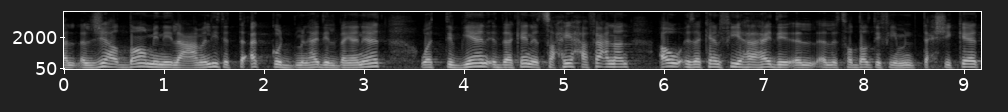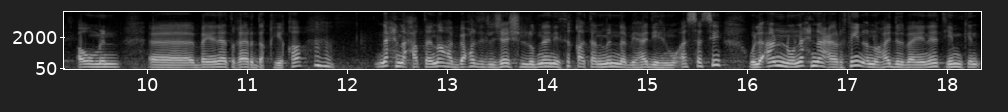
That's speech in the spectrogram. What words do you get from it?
الجهة الضامنة لعملية التأكد من هذه البيانات والتبيان إذا كانت صحيحة فعلا أو إذا كان فيها هذه اللي تفضلتي فيه من تحشيكات أو من آه، بيانات غير دقيقة. نحن حطيناها بعهده الجيش اللبناني ثقة منا بهذه المؤسسة. ولأنه نحن عارفين إنه هذه البيانات يمكن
